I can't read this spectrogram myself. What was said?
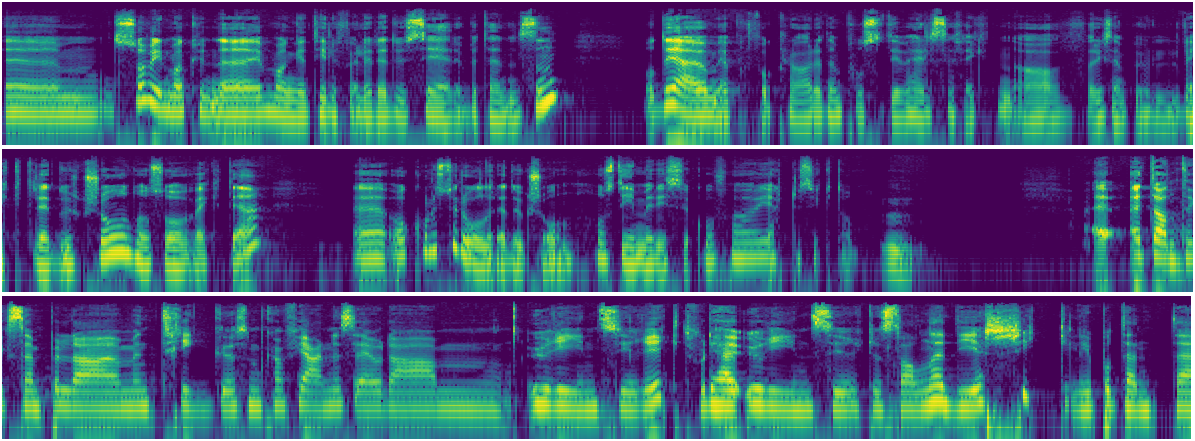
eh, så vil man kunne i mange tilfeller redusere betennelsen. Og det er jo med på å forklare den positive helseeffekten av f.eks. vektreduksjon hos overvektige, og kolesterolreduksjon hos de med risiko for hjertesykdom. Mm. Et annet eksempel da, med en trigger som kan fjernes, er jo da um, urinsyregikt. For de her urinsyrekrystallene de er skikkelig potente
